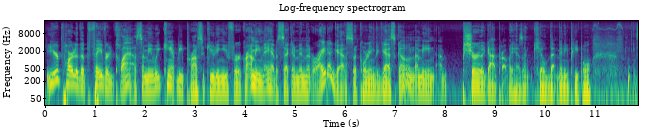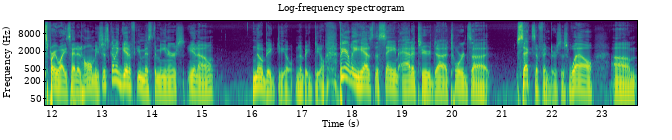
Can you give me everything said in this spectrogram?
you're part of the favored class. I mean, we can't be prosecuting you for a crime. I mean, they have a Second Amendment right, I guess, according to Gascon. I mean, I'm sure the guy probably hasn't killed that many people. It's probably why he's headed home. He's just going to get a few misdemeanors, you know. No big deal. No big deal. Apparently, he has the same attitude uh, towards uh, sex offenders as well. Um,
